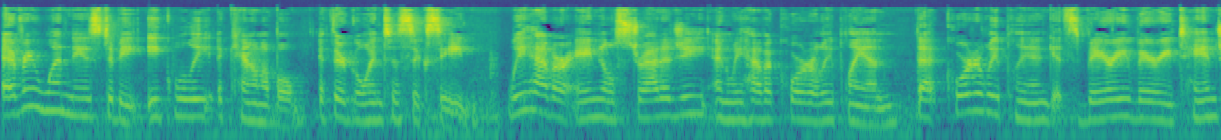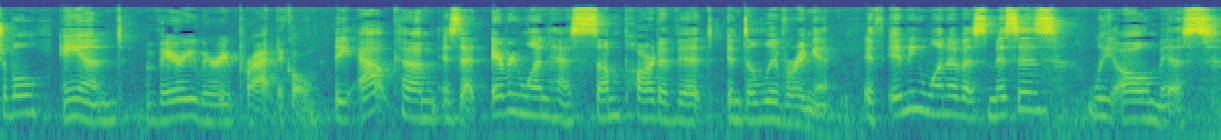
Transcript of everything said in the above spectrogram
Everyone needs to be equally accountable if they're going to succeed. We have our annual strategy and we have a quarterly plan. That quarterly plan gets very, very tangible and very, very practical. The outcome is that everyone has some part of it in delivering it. If any one of us misses, we all miss.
